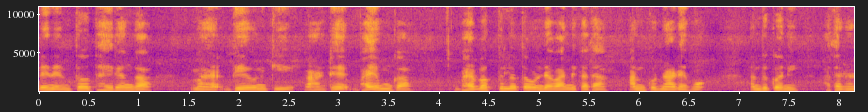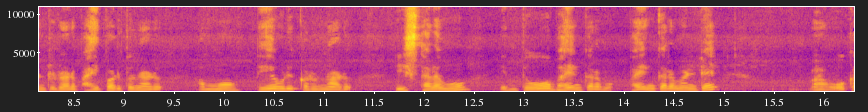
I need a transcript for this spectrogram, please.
నేను ఎంతో ధైర్యంగా మా దేవునికి అంటే భయంగా భయభక్తులతో ఉండేవాడిని కదా అనుకున్నాడేమో. అందుకని అతడు అంటున్నాడు భయపడుతున్నాడు. అమ్మో దేవుడు ఇక్కడ ఉన్నాడు. ఈ స్థలము ఎంతో భయంకరము. భయంకరం అంటే ఒక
